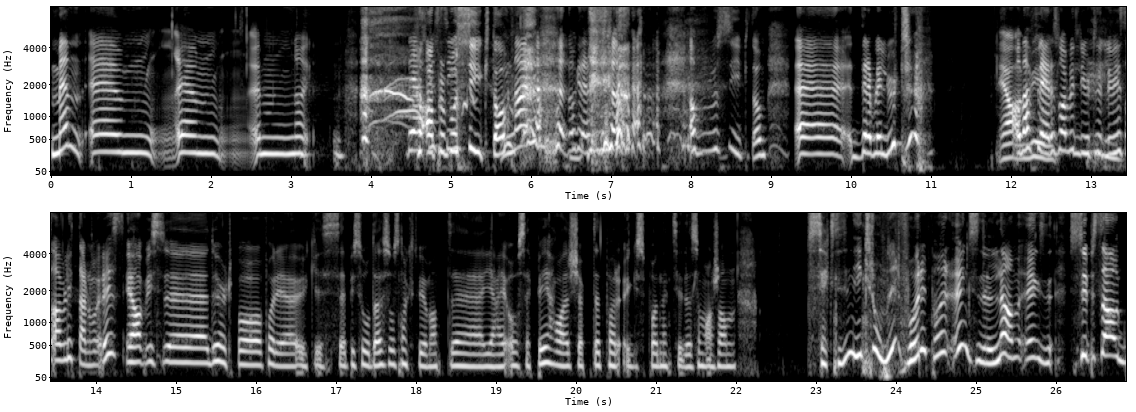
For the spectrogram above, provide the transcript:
Men um, um, um, jeg Apropos si sykdom. Nei, det var ikke jeg. Apropos sykdom. Uh, dere ble lurt. Ja, Og det er vi- flere som har blitt lurt tydeligvis av lytterne våre. Ja, Hvis uh, du hørte på forrige ukes episode, så snakket vi om at uh, jeg og Seppi har kjøpt et par Uggs på en nettside som var sånn 69 kroner for et par Uggs! Lame Uggs! Supersalg!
